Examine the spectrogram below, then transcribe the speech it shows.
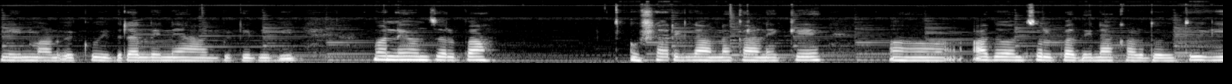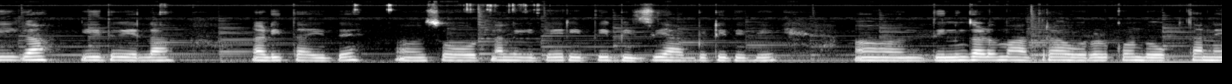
ಕ್ಲೀನ್ ಮಾಡಬೇಕು ಇದರಲ್ಲೇ ಆಗಿಬಿಟ್ಟಿದ್ದೀವಿ. ಮೊನ್ನೆ ಒಂದು ಸ್ವಲ್ಪ ಹುಷಾರಿಲ್ಲ ಅನ್ನೋ ಕಾರಣಕ್ಕೆ ಅದು ಒಂದು ಸ್ವಲ್ಪ ದಿನ ಕಳೆದೋಯ್ತು. ಈಗ ಇದು ಎಲ್ಲ ನಡೀತಾ ಇದೆ. ಸೊ ಒಟ್ಟಿನಲ್ಲಿ ಇದೇ ರೀತಿ ಬ್ಯುಸಿ ಆಗಿಬಿಟ್ಟಿದ್ದೀವಿ ದಿನಗಳು ಮಾತ್ರ ಹೊರಳ್ಕೊಂಡು ಹೋಗ್ತಾನೆ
